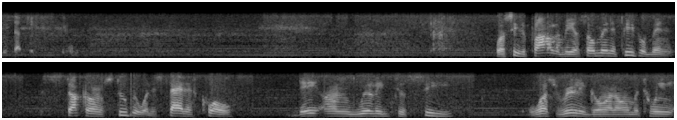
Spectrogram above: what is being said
the subject. Well, see, the problem is so many people been stuck on stupid with the status quo. They unwilling to see what's really going on between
